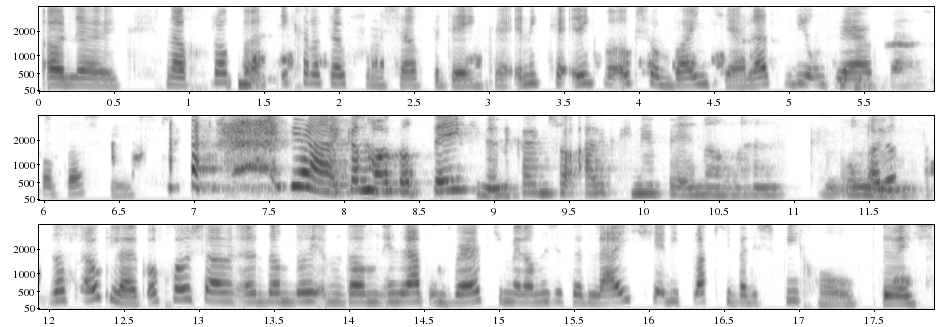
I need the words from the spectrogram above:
Oh, leuk. Nou, grappig. Ik ga dat ook voor mezelf bedenken. En ik, ik wil ook zo'n bandje. Laten we die ontwerpen. Fantastisch. ja, ik kan hem ook wel tekenen. Dan kan je hem zo uitknippen en dan uh, kan je hem Oh, dat, dat, is ook leuk. Of gewoon zo, uh, dan, doe je, dan inderdaad ontwerp je hem en dan is het een lijstje en die plak je bij de spiegel op de wc.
